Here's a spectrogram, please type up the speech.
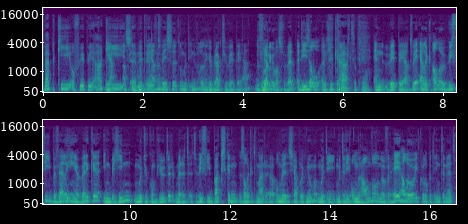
WebKey of WPA-key Ja, als je eh, een moet invullen. WPA2-sleutel moet invullen, dan gebruik je WPA. De vorige was Web, en die is al eh, gekraakt. En WPA2, eigenlijk alle wifi-beveiligingen werken. In het begin moet je computer, met het, het wifi-baksken, zal ik het maar eh, onwetenschappelijk noemen, moet die, moeten die onderhandelen over hey, hallo, ik wil op het internet.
